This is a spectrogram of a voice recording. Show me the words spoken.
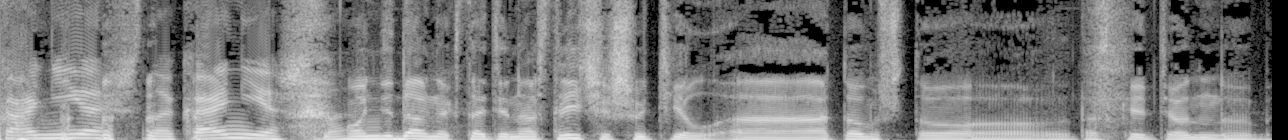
конечно, конечно. Он недавно, кстати, на встрече шутил а, о том, что, так сказать, он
